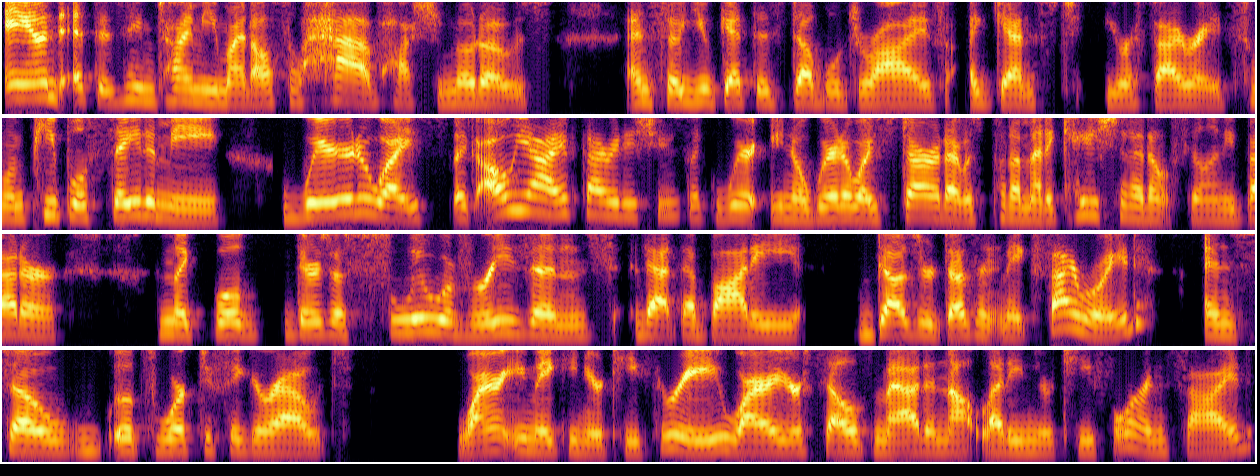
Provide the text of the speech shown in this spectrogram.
And at the same time, you might also have Hashimoto's. And so you get this double drive against your thyroid. So when people say to me, where do I like, oh yeah, I have thyroid issues. Like where, you know, where do I start? I was put on medication. I don't feel any better. I'm like, well, there's a slew of reasons that the body does or doesn't make thyroid. And so let's work to figure out why aren't you making your T3? Why are your cells mad and not letting your T4 inside?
